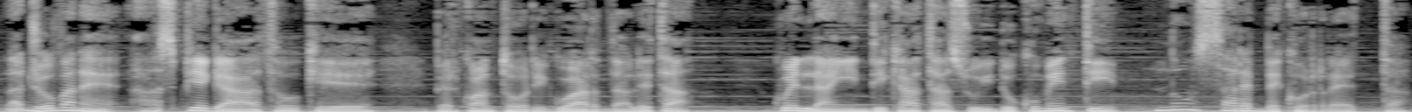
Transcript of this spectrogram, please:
La giovane ha spiegato che, per quanto riguarda l'età, quella indicata sui documenti non sarebbe corretta.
